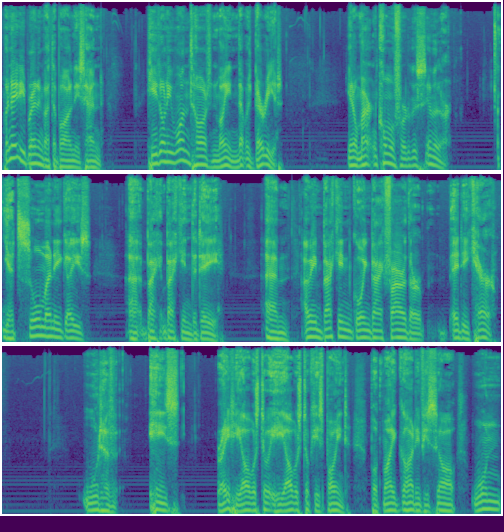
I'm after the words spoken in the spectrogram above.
when Eddie Brennan got the ball in his hand, he had only one thought in mind, that was bury it. You know, Martin Comerford was similar. You had so many guys uh, back back in the day. Um, I mean, back in going back farther, Eddie Keher would have he's right. He always took he always took his point. But my God, if he saw one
